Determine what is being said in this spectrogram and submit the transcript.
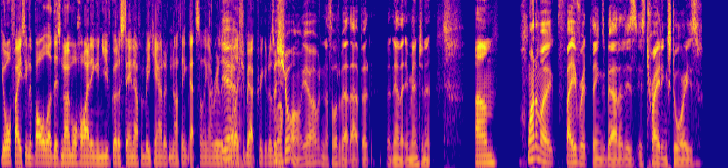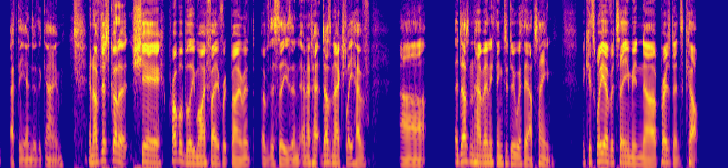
you're facing the bowler. There's no more hiding, and you've got to stand up and be counted. And I think that's something I really Yeah. relish about cricket as For well. sure. Yeah, I wouldn't have thought about that, but but now that you mention it, um, one of my favorite things about it is is trading stories at the end of the game, and I've just got to share probably my favorite moment of the season, and it ha- doesn't actually have, uh, it doesn't have anything to do with our team, because we have a team in uh, President's Cup.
